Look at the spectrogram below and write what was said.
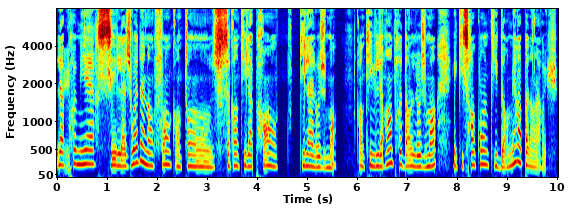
La première, c'est la joie d'un enfant quand on, quand il apprend qu'il a un logement quand il rentre dans le logement et qu'il se rend compte qu'il dormira pas dans la rue.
